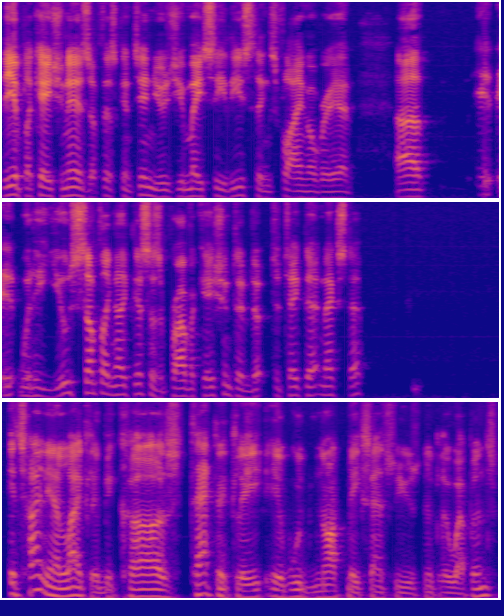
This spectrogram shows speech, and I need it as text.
The implication is, if this continues, you may see these things flying overhead. Uh, it, it, would he use something like this as a provocation to to take that next step? It's highly unlikely because technically it would not make sense to use nuclear weapons.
